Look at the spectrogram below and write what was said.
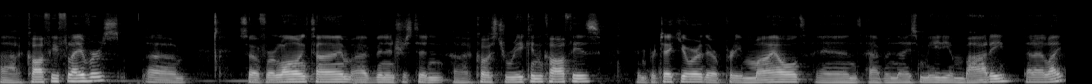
uh, coffee flavors. Um, so for a long time, I've been interested in uh, Costa Rican coffees. In particular, they're pretty mild and have a nice medium body that I like.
